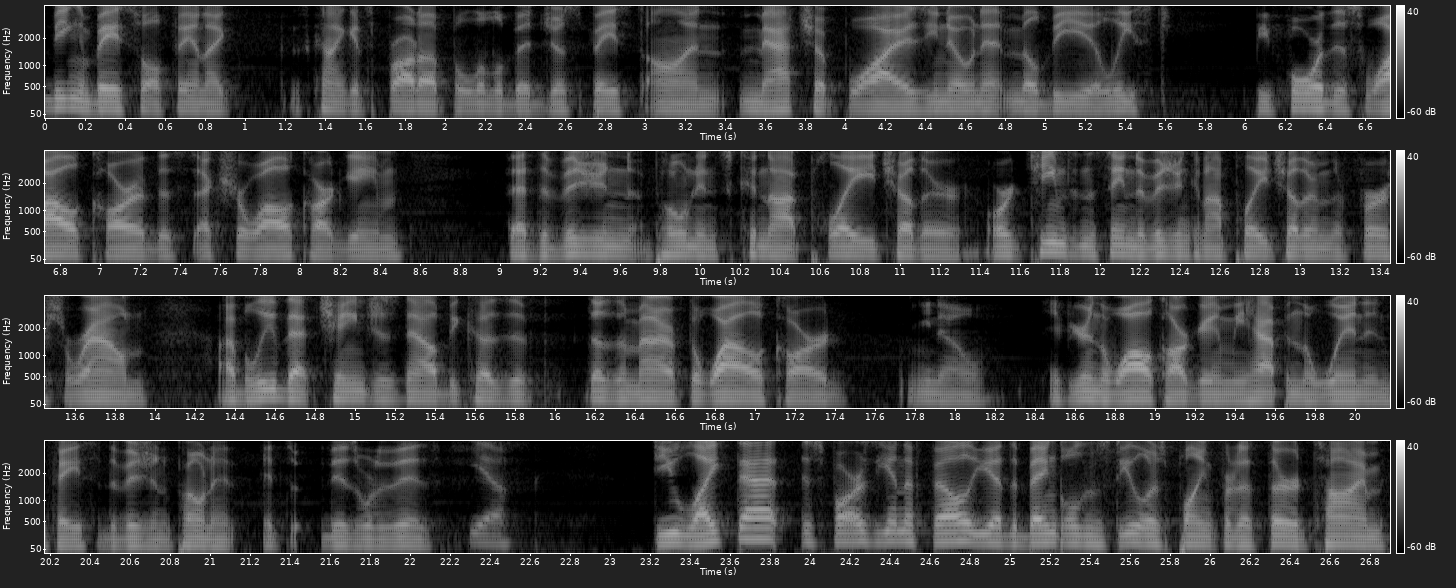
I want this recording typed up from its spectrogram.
being a baseball fan. I this kind of gets brought up a little bit just based on matchup wise. You know, in MLB, at least before this wild card, this extra wild card game, that division opponents could not play each other, or teams in the same division cannot play each other in the first round. I believe that changes now because if doesn't matter if the wild card, you know, if you're in the wild card game, you happen to win and face a division opponent. It's, it is what it is. Yeah. Do you like that as far as the NFL? You had the Bengals and Steelers playing for the third time.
